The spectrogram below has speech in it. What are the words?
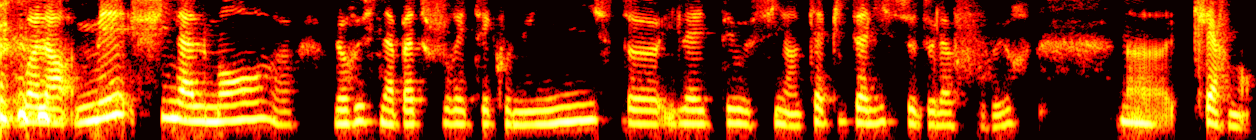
voilà, mais finalement. Le russe n'a pas toujours été communiste, il a été aussi un capitaliste de la fourrure, mmh. clairement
